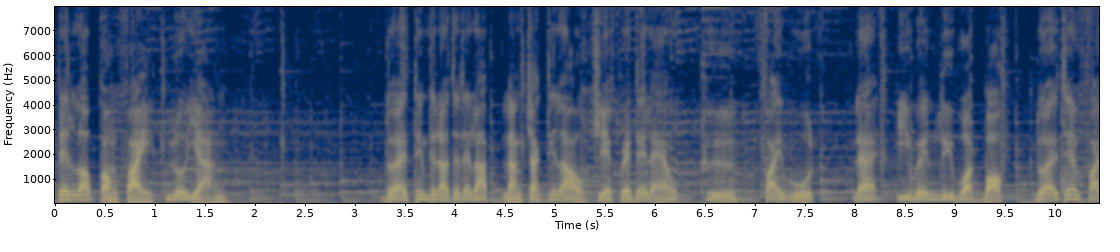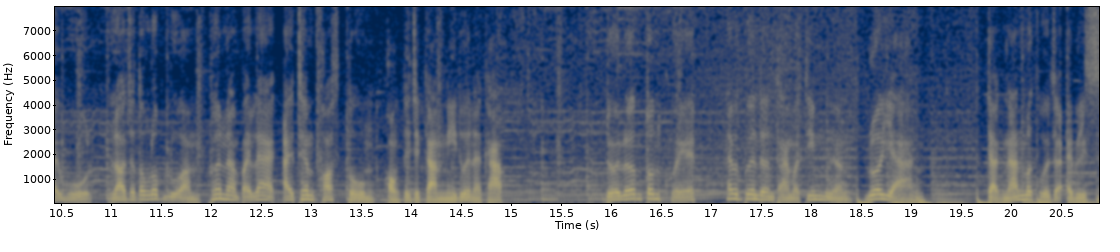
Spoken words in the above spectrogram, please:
เต้นรอบกองไฟลั่วหยาง โดยไอเทมที่เราจะได้รับหลังจากที่เราเคลียร์เควสได้แล้ว คือไฟวูดและ Event Reward Box โดยไอเทมไฟวูดเราจะต้องรวบรวมเพื่อนำไปแลกไอเทมคอสตูมของกิจกรรมนี้ด้วยนะครับ โดยเริ่มต้นเควสให้เพื่อนๆเดินทางมาที่เมืองรั่วหยาง จากนั้นมาคุยกับ ABC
